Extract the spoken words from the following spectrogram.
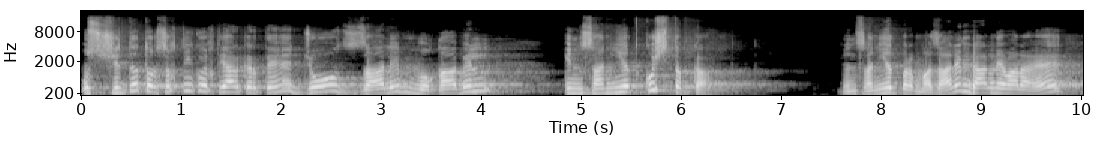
اس شدت اور سختی کو اختیار کرتے ہیں جو ظالم مقابل انسانیت کش طبقہ انسانیت پر مظالم ڈالنے والا ہے،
